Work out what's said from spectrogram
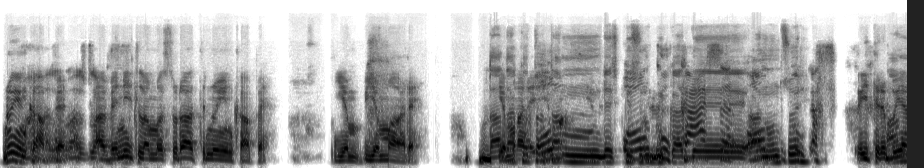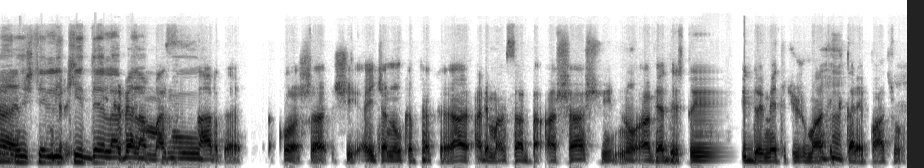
Nu-i în Ah, cape. aș lua. A venit la măsurat, nu-i în cape. E, e mare. Da, E dacă mare tot și- am deschis Om cu rubrica casă, de om anunțuri, cu casă. Îi trebuia, am niște lichid de la trebuia la pentru... mansardă acolo așa și aici nu încăpea că are mansarda așa și nu avea destui 2 metri și jumate, Aha. cât are 4.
